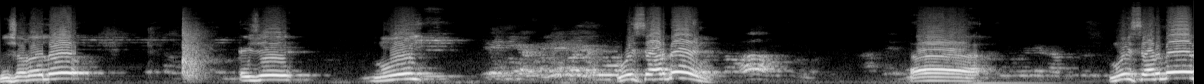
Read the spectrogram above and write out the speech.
বিষয় হইল এই যে মুই মুই চেয়ারম্যান। মুই চেয়ারম্যান।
